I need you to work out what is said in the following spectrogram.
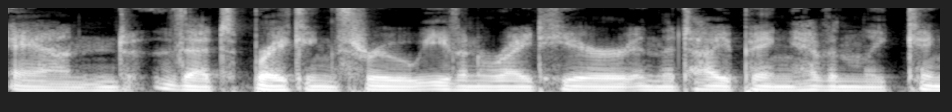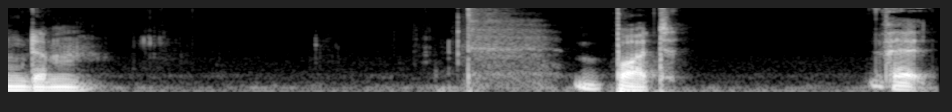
and that's breaking through even right here in the Taiping Heavenly Kingdom. But that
